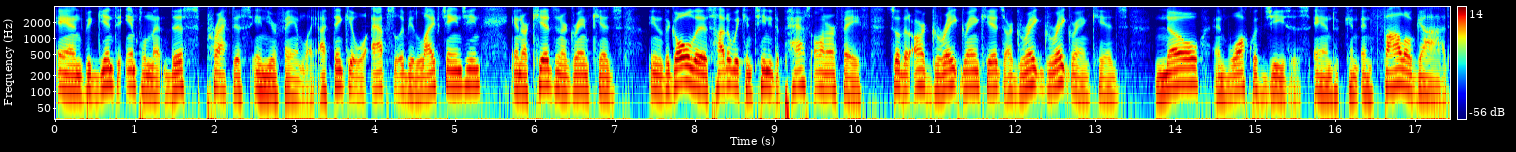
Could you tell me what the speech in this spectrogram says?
and begin to implement this practice in your family. I think it will absolutely be life changing, and our kids and our grandkids. You know, the goal is how do we continue to pass on our faith so that our great grandkids, our great great grandkids, know and walk with Jesus and can and follow God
